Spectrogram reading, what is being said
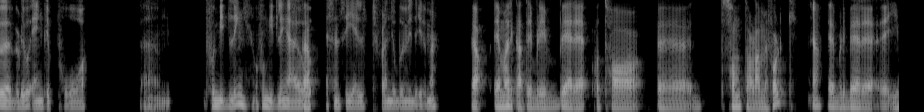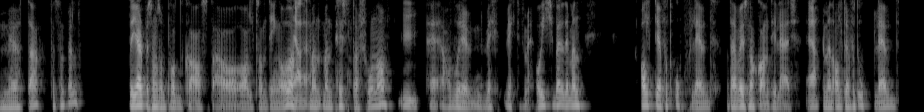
øver du jo egentlig på um, formidling, og formidling er jo Ja. essensielt for den jobben vi driver med. Ja, jeg merker at det blir bedre å ta uh, samtaler med folk. Ja. Jeg blir bedre eh, i møter, for eksempel. Det hjelper sånn som podkaster og, alt sånne ting òg. Ja, ja. Men, men presentasjon òg Mm. eh, har vært viktig for meg. Og ikke bare det, men alt jeg har fått opplevd og Det har vi snakka om tidligere. Ja. Men alt jeg har fått opplevd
